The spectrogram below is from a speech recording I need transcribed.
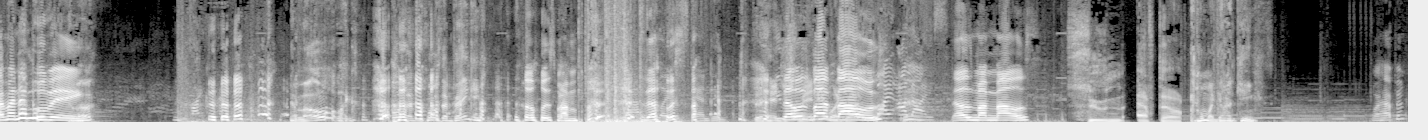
Why am I not moving? Hello? Hello? Like, what was that, what was that banging? that was my. that was. standing. That was my made you like mouse. That was my mouse. Soon after. Oh my god, King. What happened?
